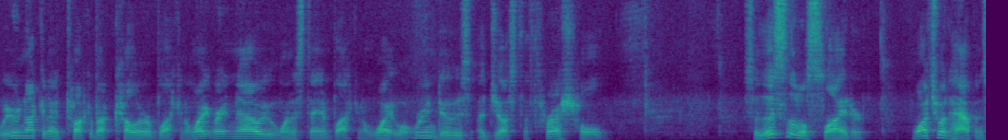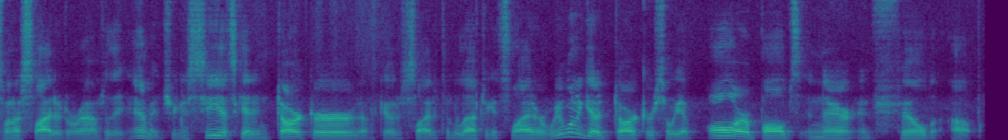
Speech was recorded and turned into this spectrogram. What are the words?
We're not going to talk about color or black and white right now. We want to stay in black and white. What we're going to do is adjust the threshold. So this little slider, watch what happens when I slide it around to the image. You can see it's getting darker. I'll go to slide it to the left, it gets lighter. We want to get it darker so we have all our bulbs in there and filled up.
